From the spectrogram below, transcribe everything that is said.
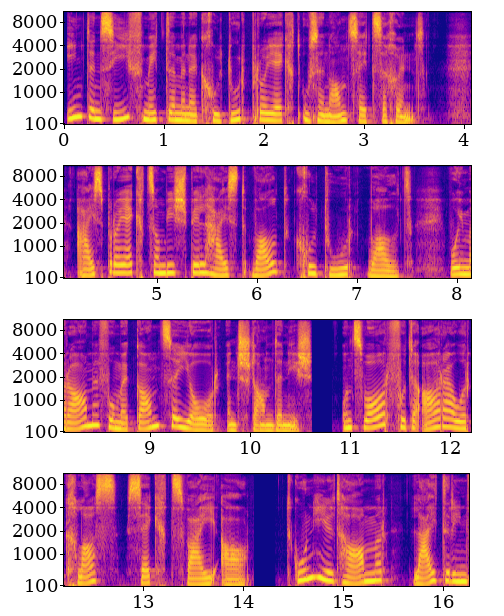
intensiv mit einem Kulturprojekt auseinandersetzen können. Ein Projekt zum Beispiel heißt Wald, Kultur, Wald, wo im Rahmen von einem ganzen Jahr entstanden ist. Und zwar von der Aarauer Klasse Sek 2a. Die Gunhild Hammer, Leiterin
